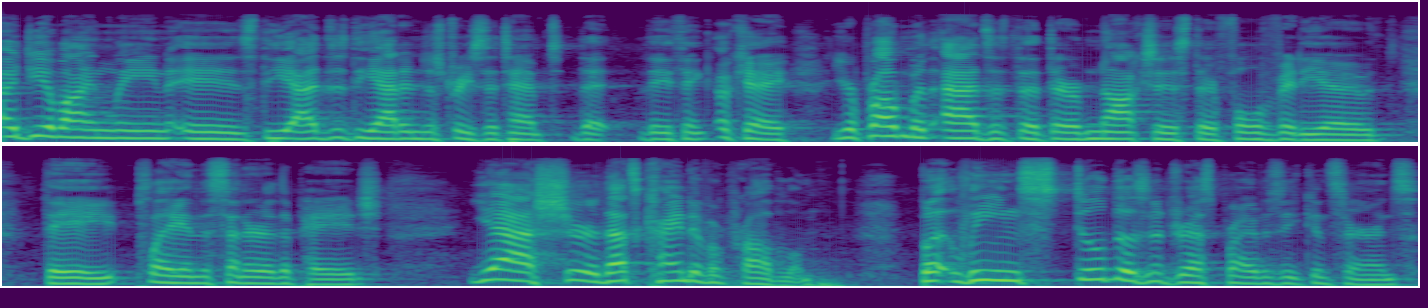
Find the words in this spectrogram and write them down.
idea behind lean is the ad, is the ad industry's attempt that they think, okay, your problem with ads is that they're obnoxious, they're full video, they play in the center of the page. Yeah, sure, that's kind of a problem. But lean still doesn't address privacy concerns.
